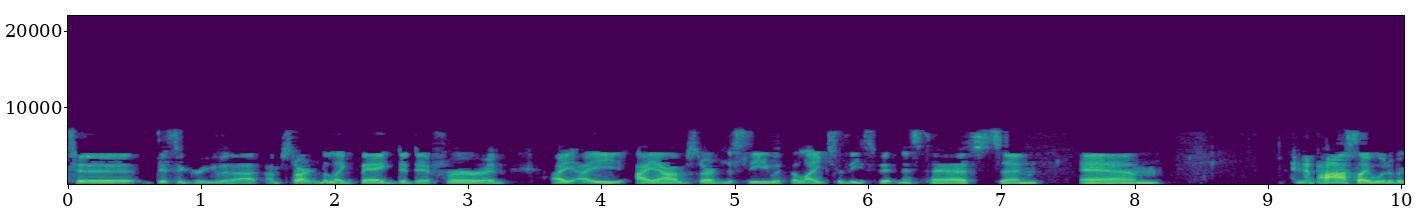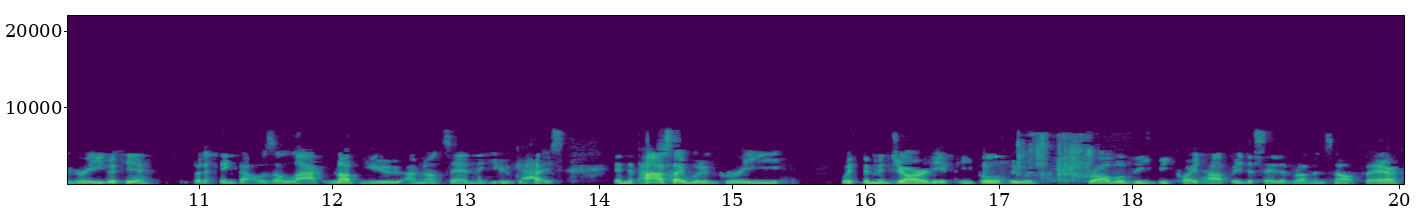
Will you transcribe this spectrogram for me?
to disagree with that. I'm starting to like beg to differ, and I, I, I am starting to see with the likes of these fitness tests, and um, in the past I would have agreed with you, but I think that was a lack. Not you. I'm not saying that you guys. In the past, I would agree with the majority of people who would probably be quite happy to say that running's not fair.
